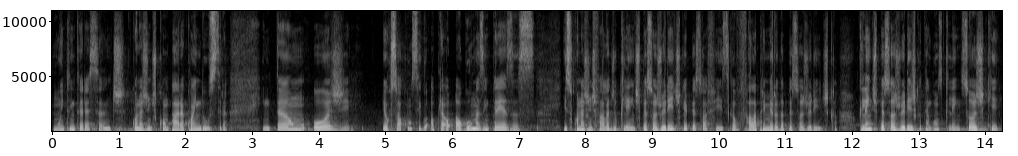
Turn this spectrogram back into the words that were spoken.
muito interessante quando a gente compara com a indústria. Então, hoje eu só consigo algumas empresas isso quando a gente fala de cliente pessoa jurídica e pessoa física. Eu vou falar primeiro da pessoa jurídica. O cliente pessoa jurídica tem alguns clientes hoje que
